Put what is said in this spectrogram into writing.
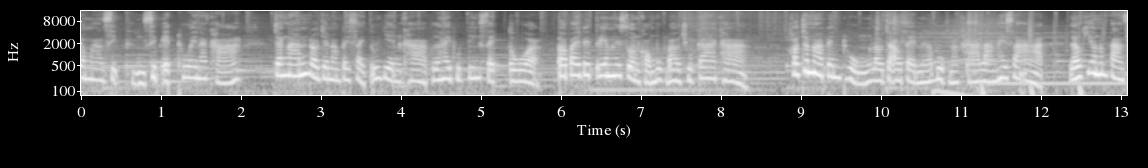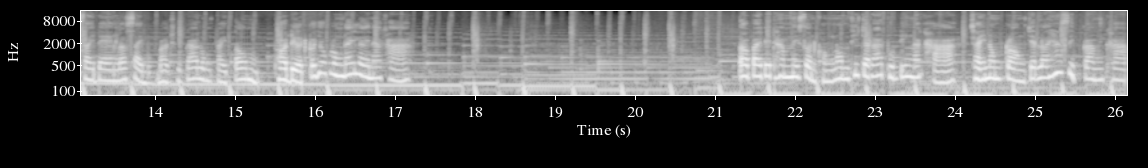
ประมาณ 10ถึง11 ถ้วยนะคะ จากนั้นเราจะนำไปใส่ตู้เย็นค่ะ เพื่อให้พุดดิ้งเซ็ตตัว ต่อไปไปเตรียมในส่วนของบุกบราวชูการ์ค่ะ เขาจะมาเป็นถุงเราจะเอาแต่เนื้อบุกนะคะ ล้างให้สะอาด แล้วเคี่ยวน้ำตาลทรายแดงแล้วใส่บุกบราชูกาลงไปต้ม พอเดือดก็ยกลงได้เลยนะคะ ต่อไปไปทำในส่วนของนมที่จะราดพุดดิ้งนะคะ ใช้นมกล่อง 750 กรัมค่ะ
